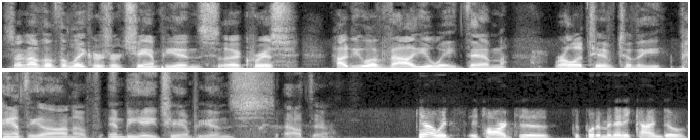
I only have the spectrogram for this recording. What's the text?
So now that the Lakers are champions, uh, Chris, how do you evaluate them relative to the pantheon of NBA champions out there? You know, it's it's hard to to put them in any kind of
